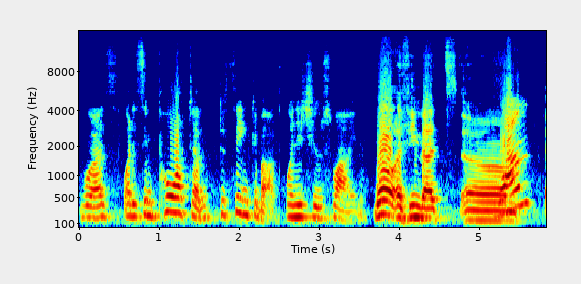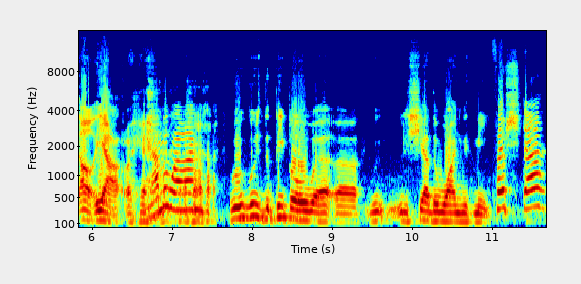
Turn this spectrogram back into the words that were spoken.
words. What is important to think about when you choose wine? Well, I think that um, One? Oh yeah. okay. Number one. Who, who's the people who uh, uh, will will share the wine with me? Första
